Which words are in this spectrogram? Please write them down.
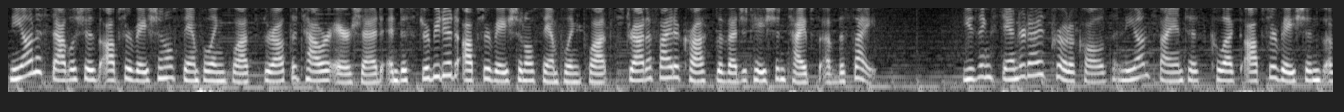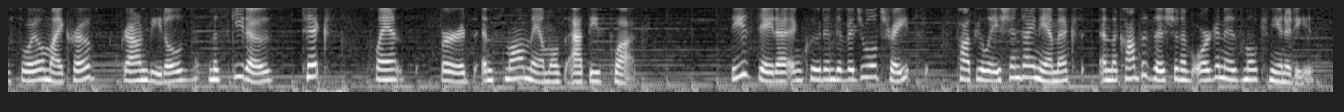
NEON establishes observational sampling plots throughout the tower airshed and distributed observational sampling plots stratified across the vegetation types of the site. Using standardized protocols, NEON scientists collect observations of soil microbes, ground beetles, mosquitoes, ticks, plants, birds, and small mammals at these plots. These data include individual traits, population dynamics, and the composition of organismal communities.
